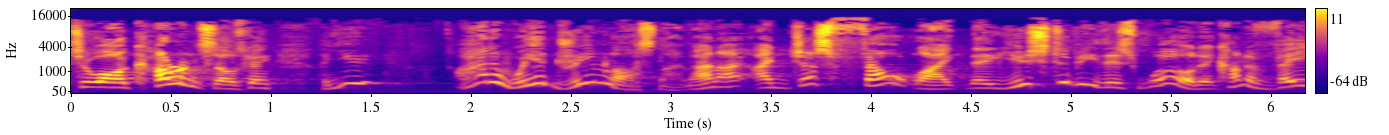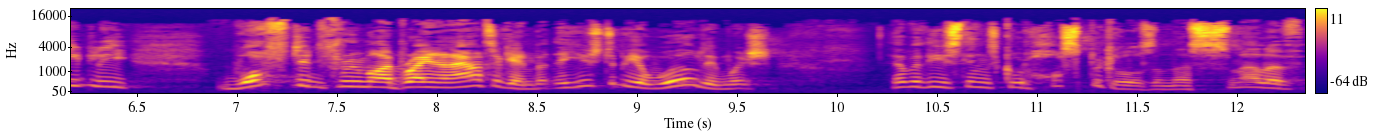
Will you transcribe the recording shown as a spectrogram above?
to our current selves going, Are you? I had a weird dream last night, man. I, I just felt like there used to be this world. It kind of vaguely wafted through my brain and out again, but there used to be a world in which there were these things called hospitals and the smell of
